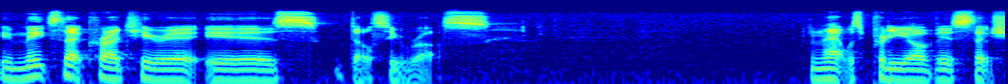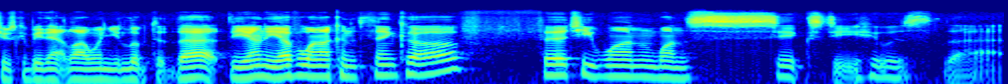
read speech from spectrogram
who meets that criteria is Dulcie Ross. And that was pretty obvious that she was going to be that low when you looked at that. The only other one I can think of, 31 160, who is that?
